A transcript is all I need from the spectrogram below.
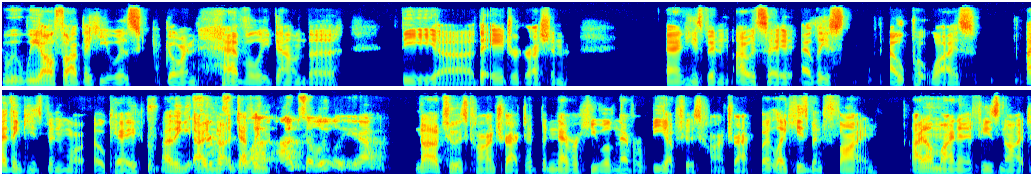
We, we all thought that he was going heavily down the the uh, the age regression, and he's been I would say at least output wise. I think he's been more okay. I think I not definitely absolutely yeah not up to his contract, but never he will never be up to his contract. But like he's been fine. I don't mind him if he's not,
